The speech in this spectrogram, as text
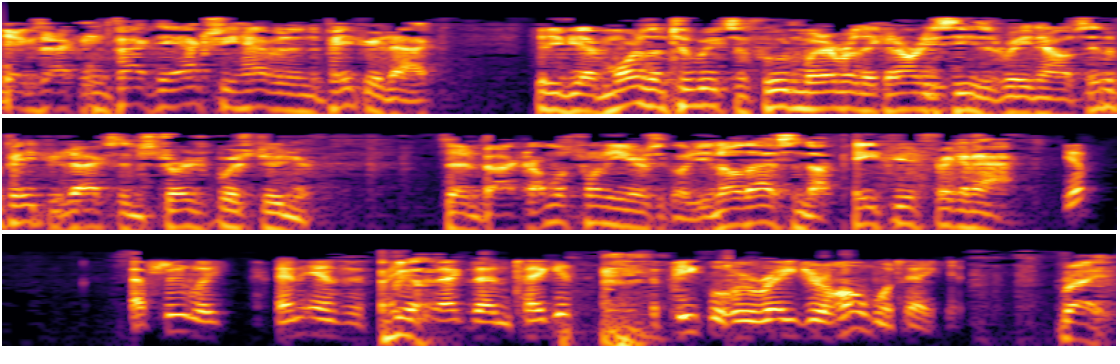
Yeah, exactly. In fact, they actually have it in the Patriot Act that if you have more than two weeks of food and whatever, they can already seize it right now. It's in the Patriot Act since George Bush Jr. said back almost 20 years ago. Do you know that's in the Patriot friggin' Act? Yep, absolutely. And, and if the Patriot Act doesn't take it, the people who raid your home will take it. Right.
